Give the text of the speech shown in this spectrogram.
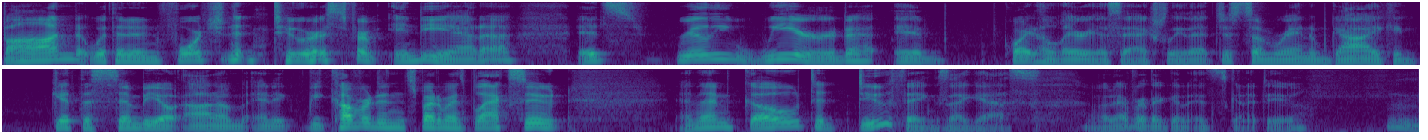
bond with an unfortunate tourist from Indiana. It's really weird and quite hilarious, actually, that just some random guy can get the symbiote on him and it be covered in Spider Man's black suit and then go to do things, I guess. Whatever they're gonna it's gonna do. Hmm.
